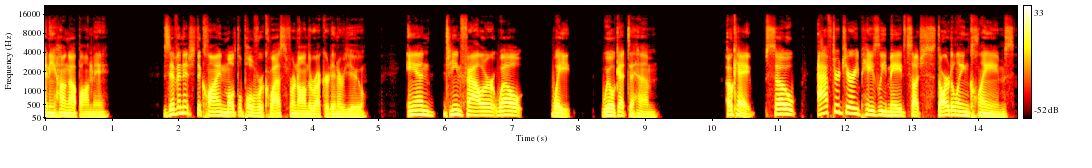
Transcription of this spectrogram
and he hung up on me. Zivinich declined multiple requests for an on the record interview. And Gene Fowler, well, wait, we'll get to him. Okay, so after Jerry Paisley made such startling claims,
